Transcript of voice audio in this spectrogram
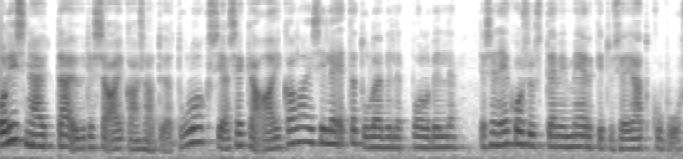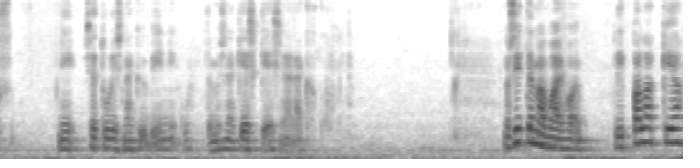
Olisi näyttää yhdessä aikaansaatuja tuloksia sekä aikalaisille että tuleville polville, ja sen ekosysteemin merkitys ja jatkuvuus, niin se tulisi näkyviin niin kuin tämmöisenä keskeisinä näkökulmina. No sitten mä vaihoin lippalakkia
